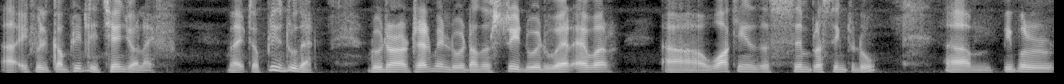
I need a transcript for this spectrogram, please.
uh, it will completely change your life. Right? So please do that. Do it on a treadmill, do it on the street, do it wherever. Uh, walking is the simplest thing to do. Um, people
